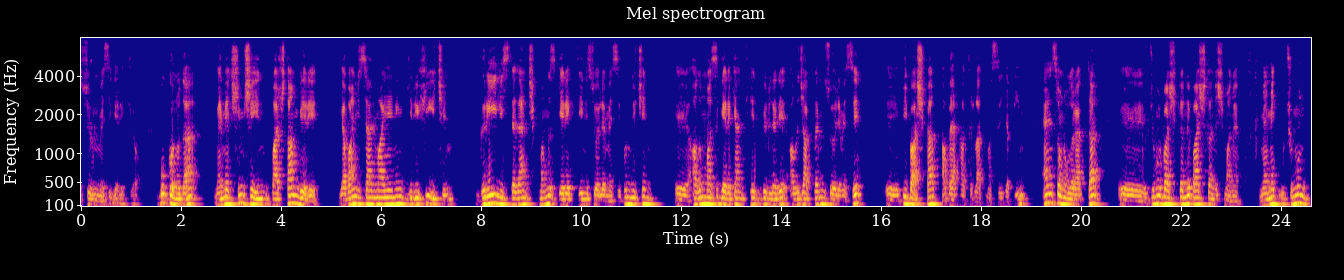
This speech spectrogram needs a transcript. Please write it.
sürülmesi gerekiyor. Bu konuda Mehmet Şimşek'in baştan beri yabancı sermayenin girişi için gri listeden çıkmamız gerektiğini söylemesi, bunun için e, alınması gereken tedbirleri alacaklarını söylemesi e, bir başka haber hatırlatması yapayım. En son olarak da e, Cumhurbaşkanı Başdanışmanı Mehmet Uçum'un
